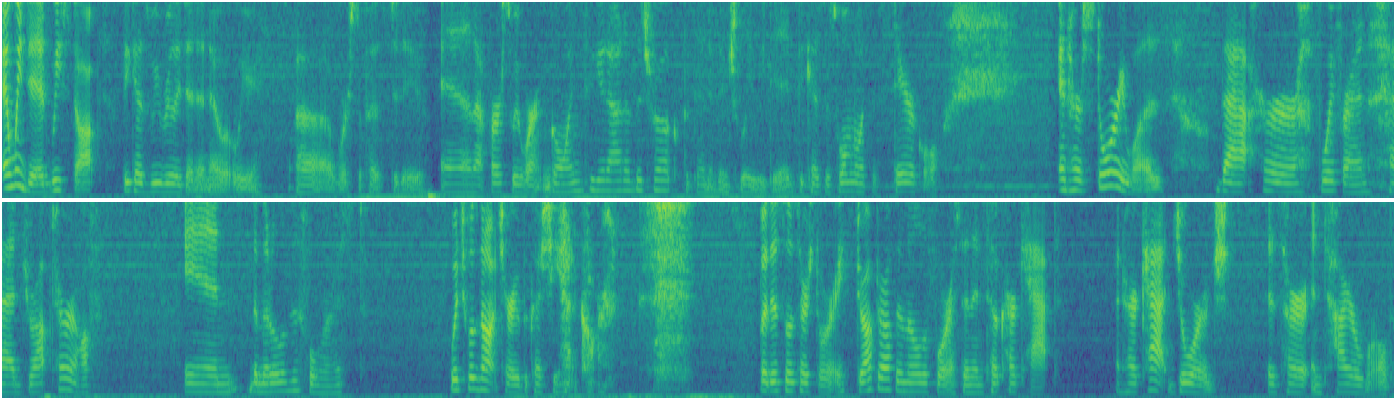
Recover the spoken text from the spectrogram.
And we did. We stopped because we really didn't know what we uh, were supposed to do. And at first, we weren't going to get out of the truck, but then eventually we did because this woman was hysterical. And her story was that her boyfriend had dropped her off in the middle of the forest, which was not true because she had a car. But this was her story. Dropped her off in the middle of the forest and then took her cat. And her cat, George, is her entire world.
